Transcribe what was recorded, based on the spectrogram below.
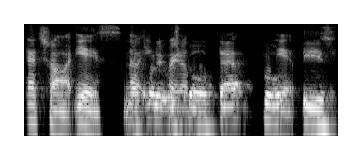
That's right, yes. No, That's what it was called. That book Yeah. is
